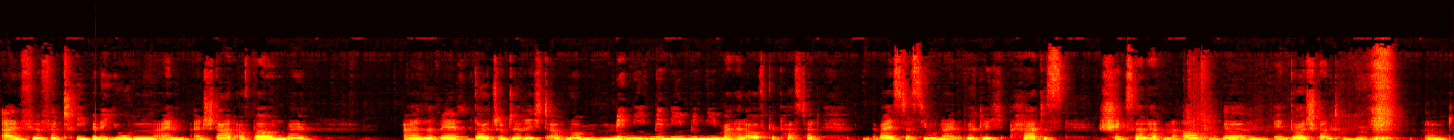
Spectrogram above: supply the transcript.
ein für vertriebene Juden ein, ein Staat aufbauen, weil also wer im Deutschunterricht auch nur mini, mini, minimal aufgepasst hat, weiß, dass Juden ein wirklich hartes Schicksal hatten, auch ähm, in Deutschland. Und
